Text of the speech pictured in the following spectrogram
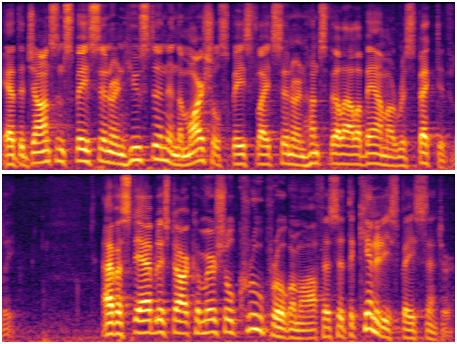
at the Johnson Space Center in Houston and the Marshall Space Flight Center in Huntsville, Alabama, respectively. I've established our commercial crew program office at the Kennedy Space Center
